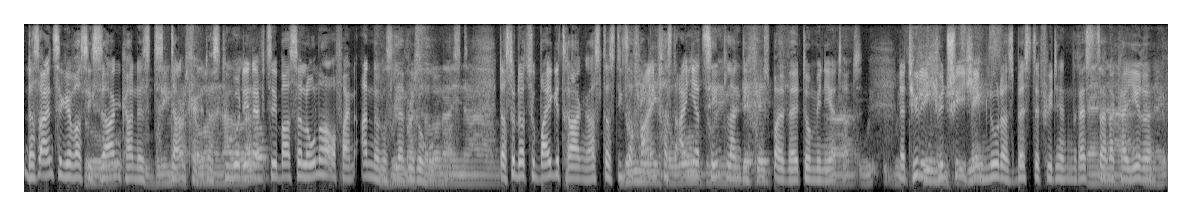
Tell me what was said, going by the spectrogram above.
Das Einzige, was ich sagen kann, ist Danke, dass du den FC Barcelona auf ein anderes Level gehoben hast. Dass du dazu beigetragen hast, dass dieser Verein fast ein Jahrzehnt lang die Fußballwelt dominiert uh, hat. Natürlich wünsche ich ihm nur das Beste für den Rest seiner uh, Karriere.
